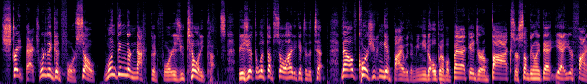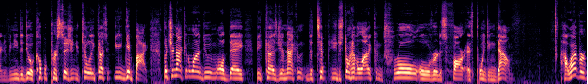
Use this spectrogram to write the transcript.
Straight backs, what are they good for? So, one thing they're not good for is utility cuts, because you have to lift up so high to get to the tip. Now, of course, you can get by with them. You need to open up a package or a box or something like that. Yeah, you're fine. If you need to do a couple precision utility cuts, you can get by. But you're not going to want to do them all day because you're not going the tip, you just don't have a lot of control over it as far as pointing down. However,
